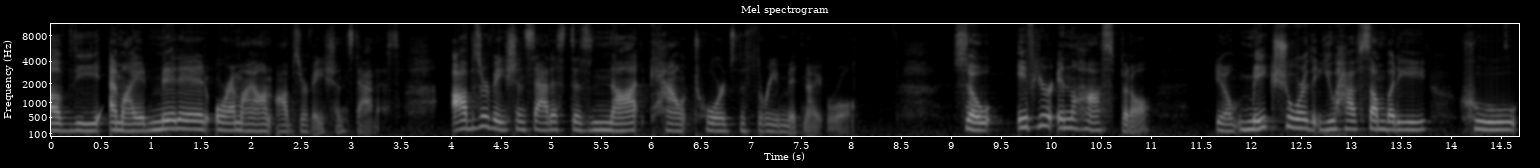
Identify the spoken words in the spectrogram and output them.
of the am I admitted or am I on observation status. Observation status does not count towards the three midnight rule. So if you're in the hospital, you know, make sure that you have somebody who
